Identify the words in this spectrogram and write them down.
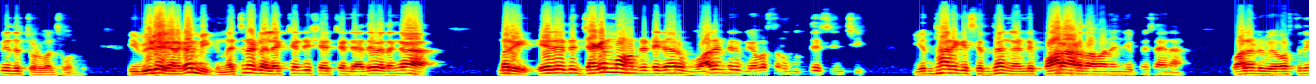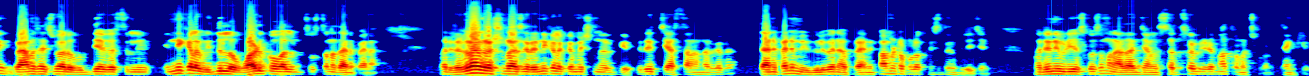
ఎదురు చూడవలసి ఉంది. ఈ వీడియో కనుక మీకు నచ్చినట్లు లైక్ చేయండి షేర్ చేయండి. అదేవిధంగా మరి ఏదైతే జగన్మోహన్ రెడ్డి గారు వాలంటీర్ వ్యవస్థను ఉద్దేశించి యుద్ధానికి సిద్ధంగా అండి పోరాడదామని చెప్పేసి ఆయన వాలంటీర్ వ్యవస్థని గ్రామ సచివాలయ ఉద్యోగస్తుల్ని ఎన్నికల విధుల్లో వాడుకోవాలని చూస్తున్న దానిపైన మరి రఘురామ కృష్ణరాజు గారు ఎన్నికల కమిషనర్కి ఫిర్యాదు చేస్తానన్నారు కదా దానిపైన మీ విలువైన అభిప్రాయాన్ని కామెంట్ రూపంలో ఖచ్చితంగా తెలియజేయండి. మరిన్ని వీడియోస్ కోసం మన ఆదాయం ఛానల్ సబ్స్క్రైబ్ చేయడం మాత్రం మర్చిపోండి థ్యాంక్ యూ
